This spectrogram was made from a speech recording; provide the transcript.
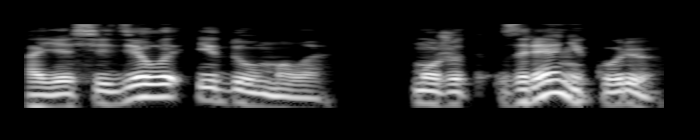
А я сидела и думала, может, зря не курю?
